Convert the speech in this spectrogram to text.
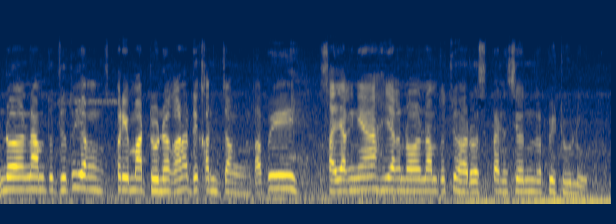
067 itu yang primadona karena dia kenceng, tapi sayangnya yang 067 harus pensiun lebih dulu.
